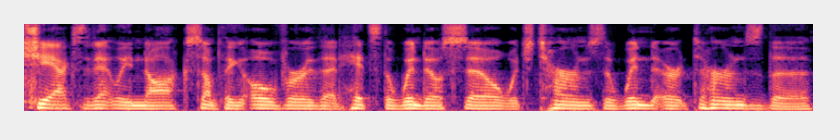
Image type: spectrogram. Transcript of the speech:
she accidentally knocks something over that hits the windowsill, which turns the window or turns the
